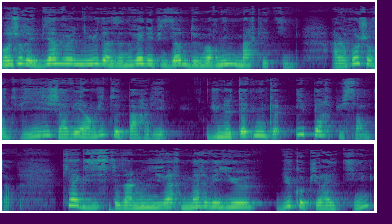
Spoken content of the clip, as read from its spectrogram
Bonjour et bienvenue dans un nouvel épisode de Morning Marketing. Alors aujourd'hui, j'avais envie de te parler d'une technique hyper puissante qui existe dans l'univers merveilleux du copywriting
